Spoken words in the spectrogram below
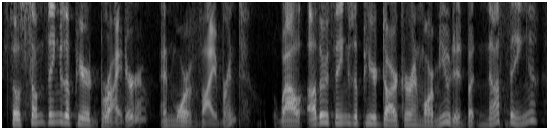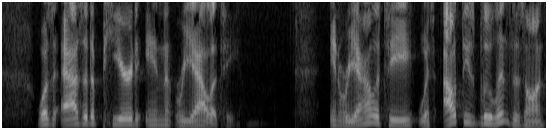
So some things appeared brighter and more vibrant, while other things appeared darker and more muted, but nothing was as it appeared in reality. In reality, without these blue lenses on,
